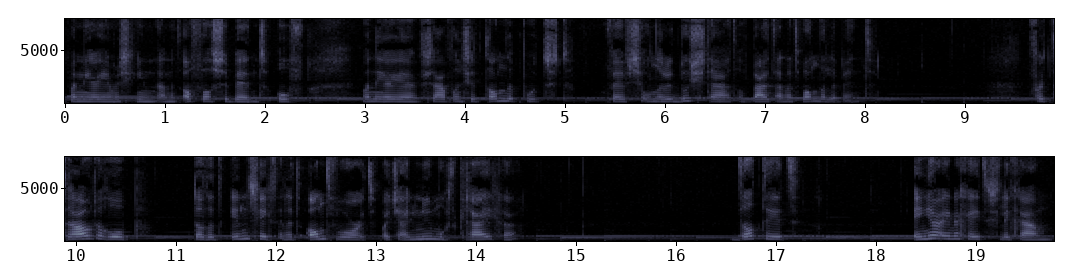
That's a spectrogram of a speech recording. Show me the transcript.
Wanneer je misschien aan het afwassen bent of wanneer je s'avonds je tanden poetst of eventjes onder de douche staat of buiten aan het wandelen bent. Vertrouw erop dat het inzicht en het antwoord wat jij nu mocht krijgen, dat dit in jouw energetisch lichaam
